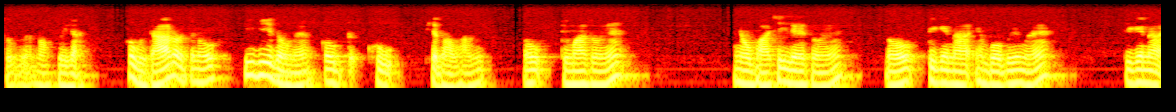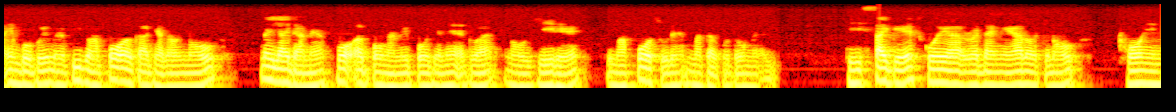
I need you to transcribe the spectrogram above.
ဆိုပြီးတော့ပေးလိုက်ဟုတ်ပြီဒါကတော့ကျွန်တော်ပြီးပြည့်စုံတဲ့ code တစ်ခုဖြစ်သွားပါပြီဟုတ်ဒီမှာဆိုရင်ဟိုဘာရှိလဲဆိုရင်ဟို beginner import ပေးမယ် beginner import ပေးမယ်ပြီးတော့ port ကကြတော့ဟိုနှိပ်လိုက်တာနဲ့ port ပုံစံလေးပေါ်ခြင်းတဲ့အတွက်ဟိုရေးတယ်ဒီမှာ port ဆိုတဲ့ method ကိုသုံးတယ် ဒီ cycle square rectangle ကတော့ကျွန်တော်တို့ drawing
